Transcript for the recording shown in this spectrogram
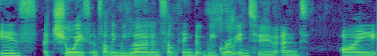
is a choice and something we learn and something that we grow into. And I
